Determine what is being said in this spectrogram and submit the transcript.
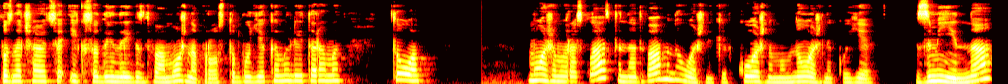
позначаються x1 і x2, можна просто будь-якими літерами, то можемо розкласти на два множники. В кожному множнику є змінна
